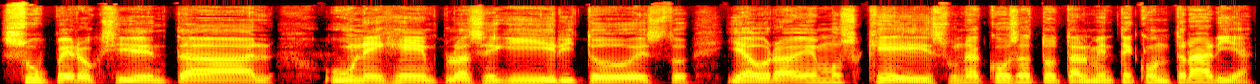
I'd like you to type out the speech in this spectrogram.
súper occidental, un ejemplo a seguir y todo esto, y ahora vemos que es una cosa totalmente contraria.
